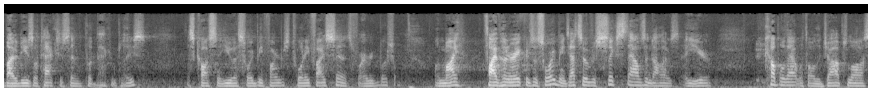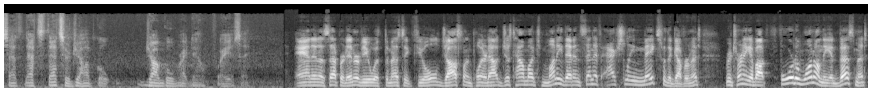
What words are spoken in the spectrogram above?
Biodiesel tax incentive put back in place. It's costing the U.S. soybean farmers 25 cents for every bushel. On my 500 acres of soybeans, that's over $6,000 a year. Couple that with all the jobs lost, that's, that's, that's their job goal, job goal right now for ASA. And in a separate interview with Domestic Fuel, Joslin pointed out just how much money that incentive actually makes for the government, returning about four to one on the investment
